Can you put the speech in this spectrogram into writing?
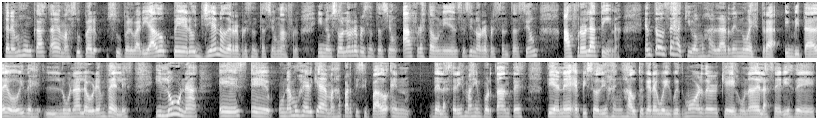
tenemos un cast además súper super variado, pero lleno de representación afro. Y no solo representación afroestadounidense, sino representación afro-latina. Entonces, aquí vamos a hablar de nuestra invitada de hoy, de Luna Lauren Vélez. Y Luna es eh, una mujer que además ha participado en de las series más importantes. Tiene episodios en How to Get Away with Murder, que es una de las series de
